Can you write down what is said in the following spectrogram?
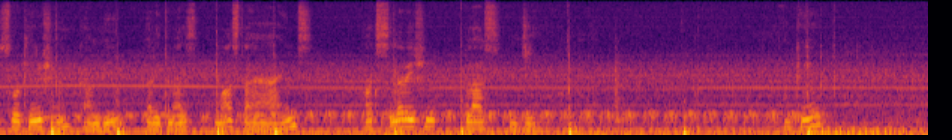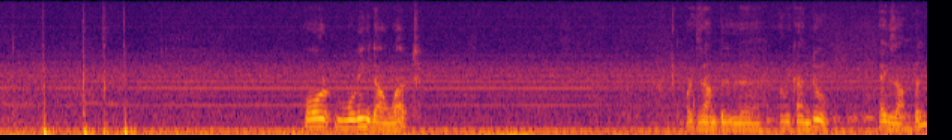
so tension can be with mass times acceleration plus g. Okay. Or moving downward. For example uh, we can do example.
